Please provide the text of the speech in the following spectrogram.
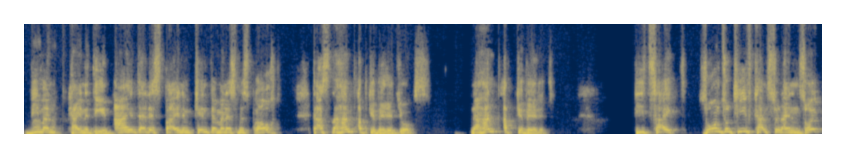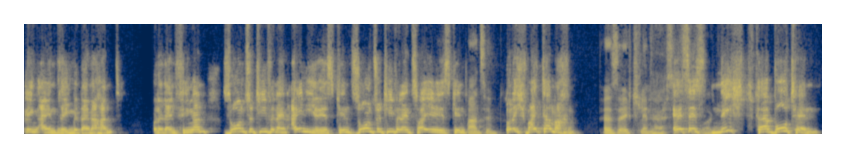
wie man keine DNA hinterlässt bei einem Kind, wenn man es missbraucht. Da ist eine Hand abgebildet, Jungs. Eine Hand abgebildet die zeigt, so und so tief kannst du in einen Säugling eindringen mit deiner Hand oder deinen Fingern, so und so tief in ein einjähriges Kind, so und so tief in ein zweijähriges Kind. Wahnsinn. Soll ich weitermachen? Das ist echt schlimm. Ist es ist nicht verboten.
